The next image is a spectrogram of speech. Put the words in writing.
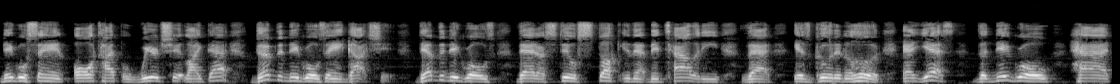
Negroes saying all type of weird shit like that, them the Negroes ain't got shit. Them the Negroes that are still stuck in that mentality that is good in the hood. And yes, the Negro had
